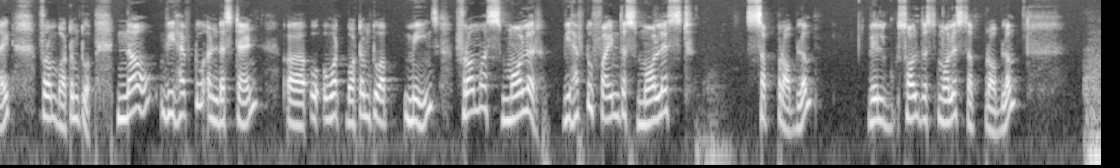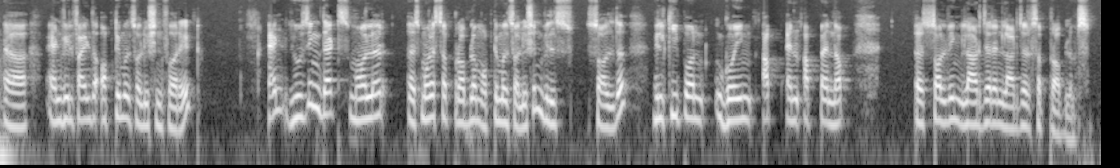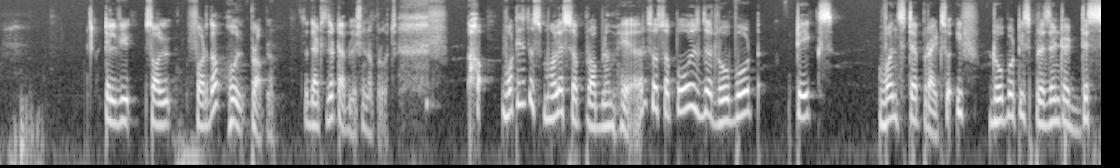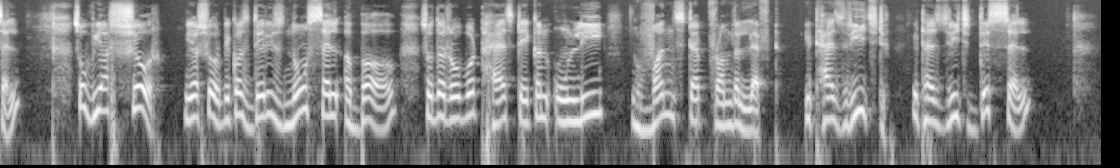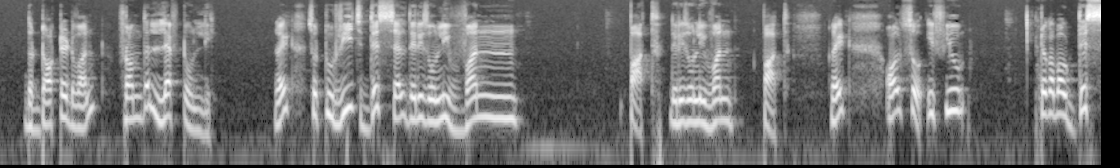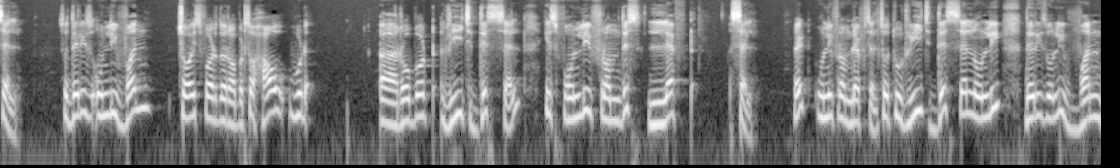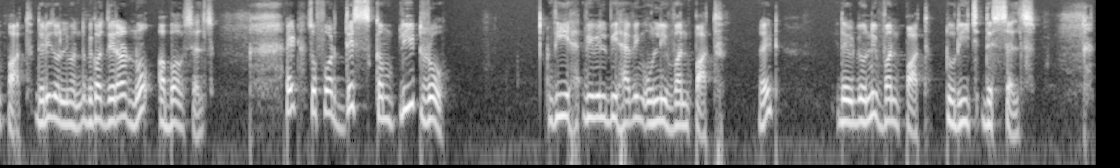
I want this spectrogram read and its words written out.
right from bottom to up. Now we have to understand uh, what bottom to up means. From a smaller we have to find the smallest sub problem we'll solve the smallest sub problem uh, and we'll find the optimal solution for it. And using that smaller uh, smallest sub problem optimal solution will solve the will keep on going up and up and up uh, solving larger and larger sub problems till we solve for the whole problem. So that's the tabulation approach. How, what is the smallest sub problem here? So suppose the robot takes one step right. So if robot is present at this cell so we are sure we are sure because there is no cell above so the robot has taken only one step from the left. It has reached it has reached this cell the dotted one from the left only right? So to reach this cell there is only one path. There is only one path right? Also if you talk about this cell so there is only one choice for the robot. So how would a robot reach this cell is only from this left cell right? Only from left cell. So to reach this cell only there is only one path. There is only one because there are no above cells right? So for this complete row we we will be having only one path right? There will be only one path to reach this cells.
